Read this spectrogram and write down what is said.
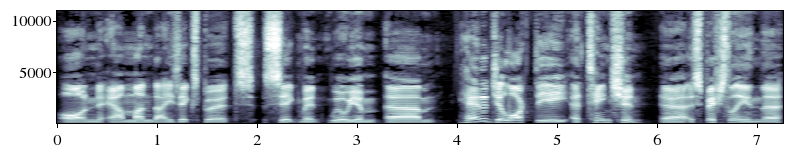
on our Monday's Experts segment. William, um, how did you like the attention, uh, especially in the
